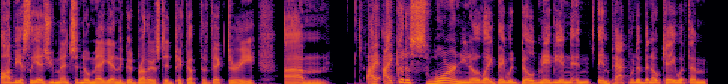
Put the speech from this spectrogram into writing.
Obviously, as you mentioned, Omega and the Good Brothers did pick up the victory. Um, I, I could have sworn, you know, like they would build maybe an, an impact would have been okay with them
